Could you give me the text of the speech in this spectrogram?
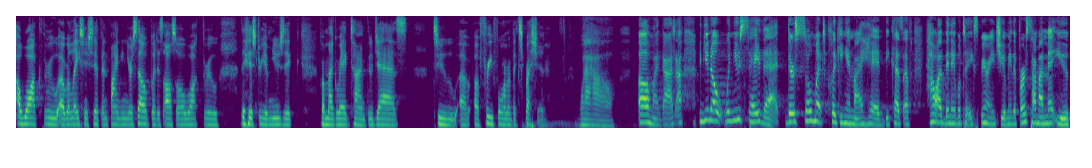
a walk through a relationship and finding yourself, but it's also a walk through the history of music from like ragtime through jazz to a, a free form of expression. Wow. Oh my gosh. I, you know, when you say that, there's so much clicking in my head because of how I've been able to experience you. I mean, the first time I met you,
